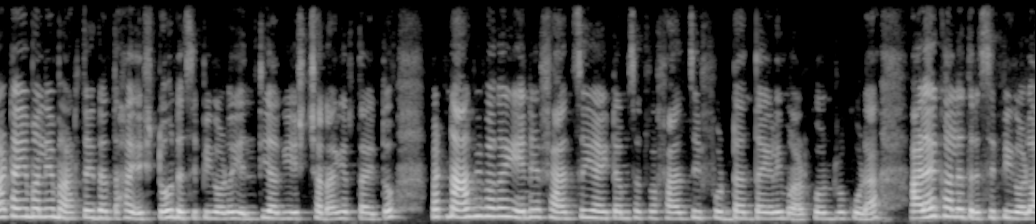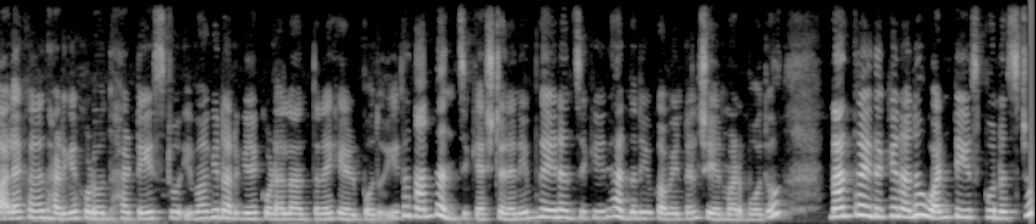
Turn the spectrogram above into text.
ಆ ಟೈಮಲ್ಲಿ ಮಾಡ್ತಾ ಇದ್ದಂತಹ ಎಷ್ಟೋ ರೆಸಿಪಿಗಳು ಹೆಲ್ತಿಯಾಗಿ ಎಷ್ಟು ಚೆನ್ನಾಗಿರ್ತಾ ಇತ್ತು. ಬಟ್ ನಾವಿವಾಗ ಏನೇ ಫ್ಯಾನ್ಸಿ ಐಟಮ್ಸ್ ಅಥವಾ ಫ್ಯಾನ್ಸಿ ಫುಡ್ ಅಂತ ಹೇಳಿ ಮಾಡಿಕೊಂಡ್ರು ಕೂಡ ಹಳೆ ಕಾಲದ ರೆಸಿಪಿಗಳು ಹಳೆ ಕಾಲದ ಅಡುಗೆ ಕೊಡುವಂತಹ ಟೇಸ್ಟು ಇವಾಗಿನ ಅಡುಗೆ ಕೊಡಲ್ಲ ಅಂತಲೇ ಹೇಳ್ಬೋದು. ಇದು ನನ್ನ ಅನಿಸಿಕೆ ಅಷ್ಟೇ ನಿಮ್ಗೆ ಏನು ಅನಿಸಿಕೆ ಇದೆ ಅದನ್ನ ನೀವು ಕಮೆಂಟಲ್ಲಿ ಶೇರ್ ಮಾಡ್ಬೋದು. ನಂತರ ಇದಕ್ಕೆ ನಾನು ಒನ್ ಟೀ ಸ್ಪೂನಷ್ಟು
